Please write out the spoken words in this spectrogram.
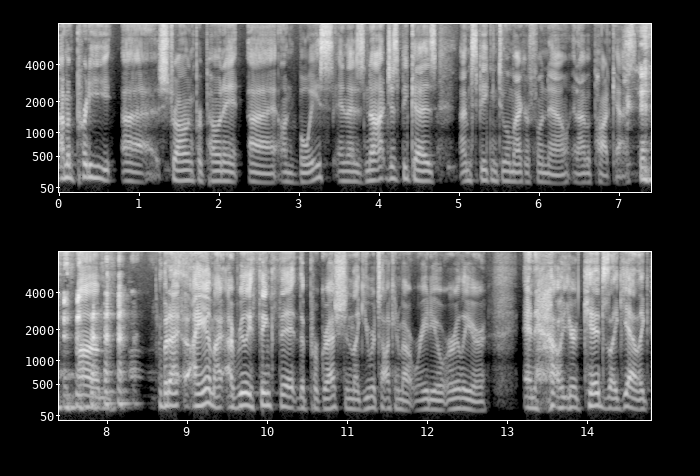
I'm a pretty uh, strong proponent uh, on voice, and that is not just because I'm speaking to a microphone now and I have a podcast. Um, but I, I am. I, I really think that the progression, like you were talking about radio earlier, and how your kids, like, yeah, like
